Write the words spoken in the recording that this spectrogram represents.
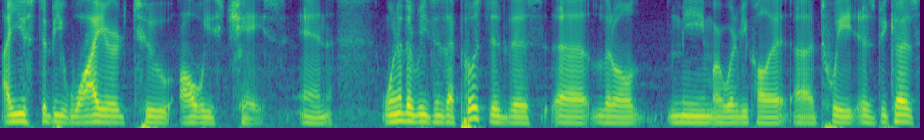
i used to be wired to always chase and one of the reasons i posted this uh, little meme or whatever you call it uh, tweet is because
